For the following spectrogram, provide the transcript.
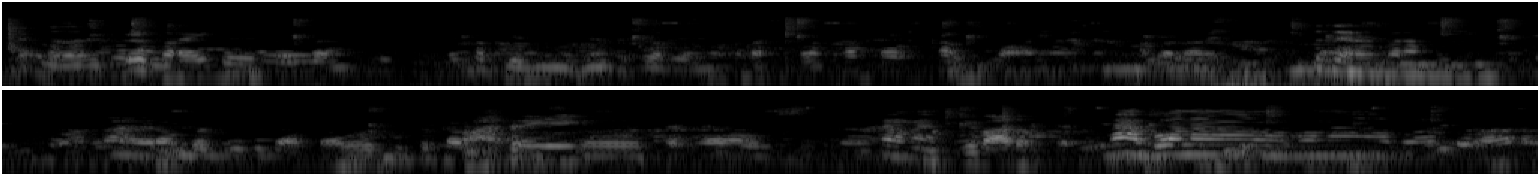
Cioè, dalla Io farei questo Infatti io non so se abbiamo fatto quanto calcolare a guardare. Cos'era il 45? No, era un bel giocato, avevo tutto. Ciao, me. Io vado. Ah, buona, buona, buona serata.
